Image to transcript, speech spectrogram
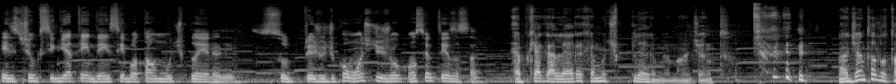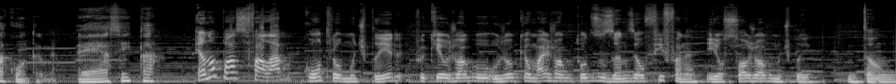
eles tinham que seguir a tendência e botar um multiplayer ali. Isso prejudicou um monte de jogo, com certeza, sabe? É porque a galera quer multiplayer, meu, não adianta. não adianta lutar contra, meu. É aceitar. Eu não posso falar contra o multiplayer, porque eu jogo, o jogo que eu mais jogo todos os anos é o FIFA, né? E eu só jogo multiplayer. Então,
